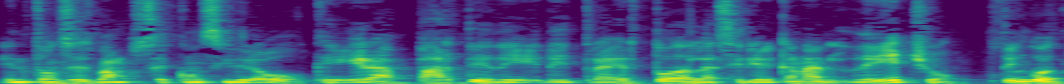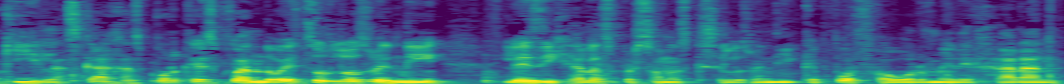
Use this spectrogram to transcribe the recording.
Entonces, vamos, se consideró que era parte de, de, traer toda la serie al canal. De hecho, tengo aquí las cajas porque es cuando estos los vendí, les dije a las personas que se los vendí que por favor me dejaran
